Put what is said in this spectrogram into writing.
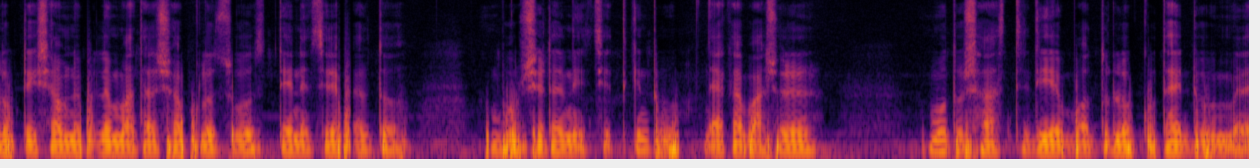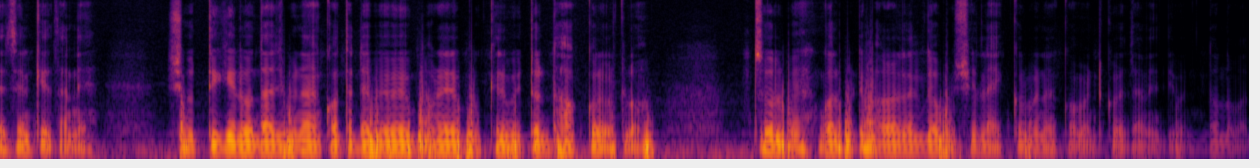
লোকটাকে সামনে পেলে মাথার সবগুলো চুল টেনে ছিঁড়ে ফেলতো। ভোর সেটা নিশ্চিত, কিন্তু একা বাসরের মতো শাস্তি দিয়ে ভদ্রলোক কোথায় ডুব মেরেছেন কে জানে? সত্যি কি রোদ আসবে না? কথাটা ভেবে ভোরের বুকের ভিতর ধক করে উঠল। চলবে, গল্পটি ভালো লাগলে অবশ্যই লাইক করবেন আর কমেন্ট করে জানিয়ে দিবেন। ধন্যবাদ।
